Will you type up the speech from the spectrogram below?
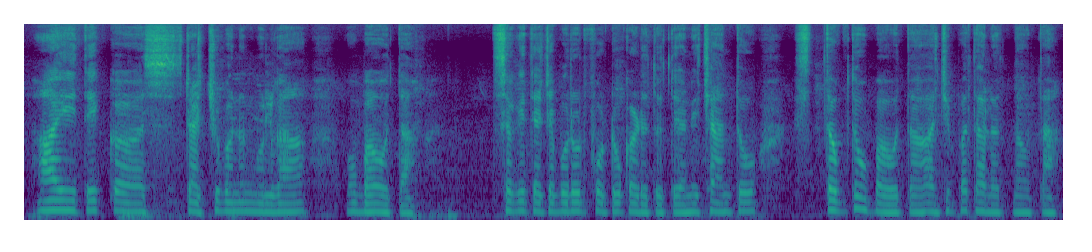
हा इथे एक स्टॅच्यू बनवून मुलगा उभा होता. सगळे त्याच्याबरोबर फोटो काढत होते आणि छान तो स्तब्ध उभा होता अजिबात हलत नव्हता.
